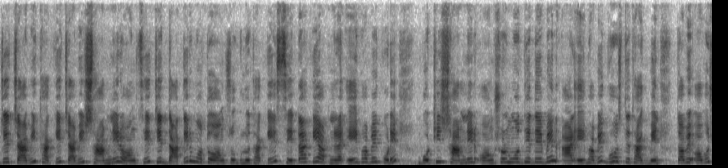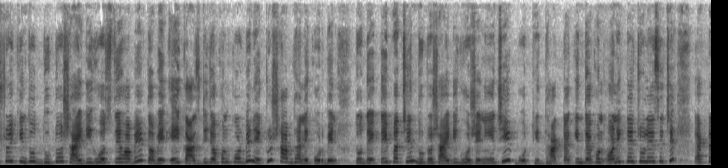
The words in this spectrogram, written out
যে চাবি থাকে, চাবির সামনের অংশে যে দাঁতের মতো অংশগুলো থাকে, সেটাকে আপনারা এইভাবে করে বটির সামনের অংশর মধ্যে দেবেন আর এইভাবে ঘষতে থাকবেন। তবে অবশ্যই কিন্তু দুটো সাইডই ঘষতে হবে। তবে এই কাজটি যখন করবেন, একটু সাবধানে করবেন। তো দেখতেই পাচ্ছেন, দুটো সাইডই ঘষে নিয়েছি। বটির ধারটা কিন্তু এখন অনেকটাই চলে এসেছে। একটা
